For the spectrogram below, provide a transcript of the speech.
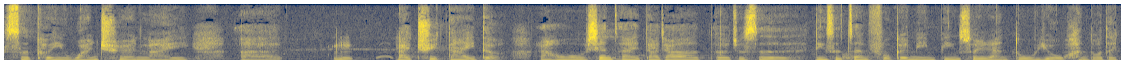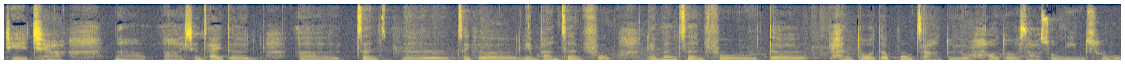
是可以完全来呃嗯。来取代的。然后现在大家呃，就是临时政府跟民兵虽然都有很多的接洽，那呃现在的呃政呃这个联邦政府，联邦政府的很多的部长都有好多少数民族，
